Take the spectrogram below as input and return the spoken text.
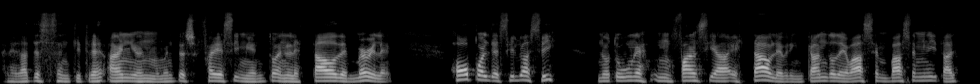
a la edad de 63 años en el momento de su fallecimiento en el estado de Maryland. Hall, por decirlo así, no tuvo una infancia estable, brincando de base en base militar,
